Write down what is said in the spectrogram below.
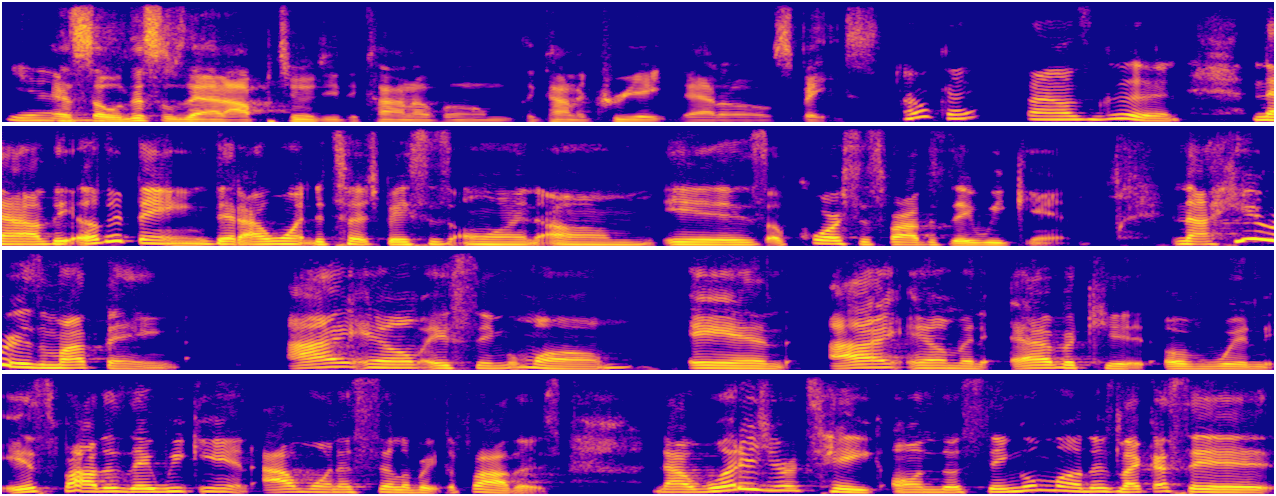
Yeah. And so this was that opportunity to kind of um to kind of create that uh space. Okay sounds good. Now, the other thing that I want to touch bases on um, is, of course, is Father's Day weekend. Now, here is my thing. I am a single mom, and I am an advocate of when it's Father's Day weekend, I want to celebrate the fathers. Now, what is your take on the single mothers? Like I said,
